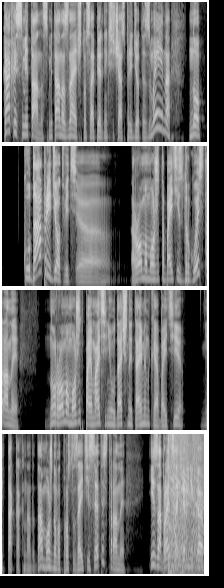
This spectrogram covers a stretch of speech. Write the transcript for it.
Как и Сметана. Сметана знает, что соперник сейчас придет из мейна. Но куда придет? Ведь э, Рома может обойти с другой стороны. Ну, Рома может поймать и неудачный тайминг и обойти не так, как надо, да? Можно вот просто зайти с этой стороны и забрать соперника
